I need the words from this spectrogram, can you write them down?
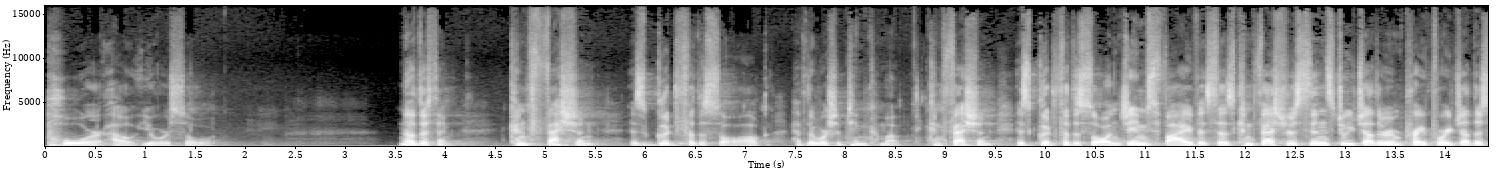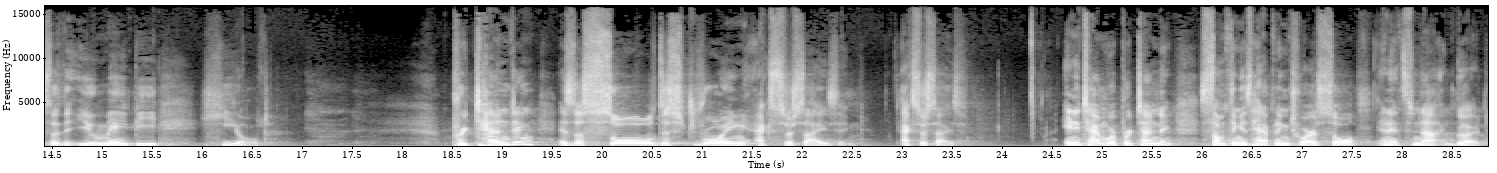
Pour out your soul. Another thing, confession is good for the soul. I'll have the worship team come up. Confession is good for the soul. In James 5, it says, Confess your sins to each other and pray for each other so that you may be healed. Pretending is a soul destroying exercising exercise. Anytime we're pretending something is happening to our soul and it's not good,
